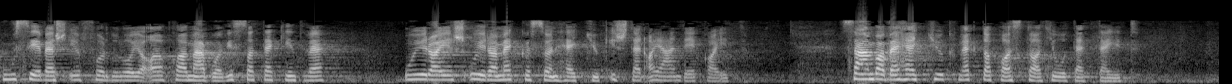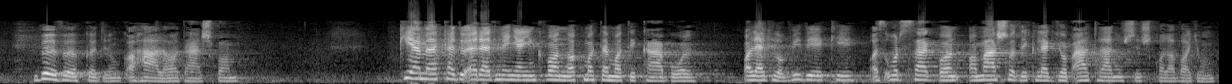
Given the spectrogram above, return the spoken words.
20 éves évfordulója alkalmából visszatekintve, újra és újra megköszönhetjük Isten ajándékait. Számba vehetjük megtapasztalt jó tetteit. Bővölködünk a hálaadásban. Kiemelkedő eredményeink vannak matematikából. A legjobb vidéki, az országban a második legjobb általános iskola vagyunk.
